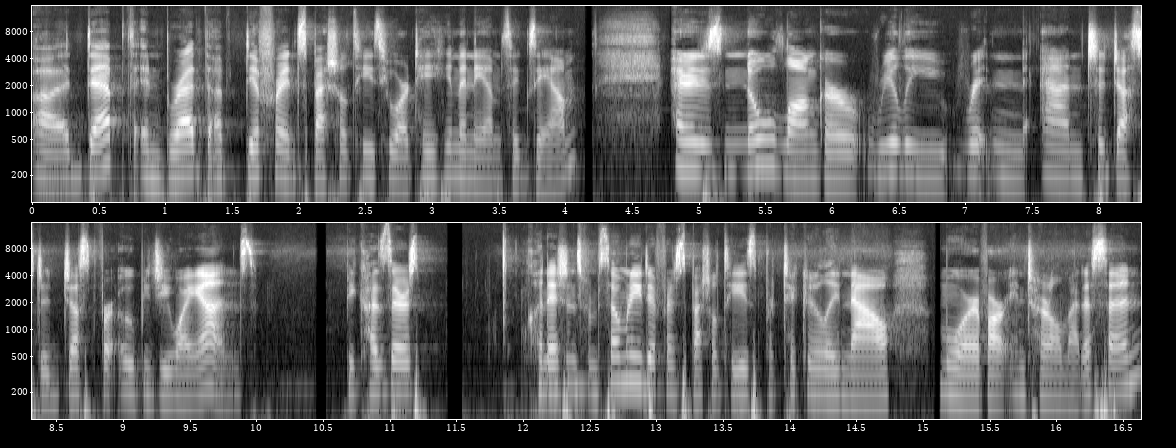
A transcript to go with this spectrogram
a depth and breadth of different specialties who are taking the NAMS exam, and it is no longer really written and suggested just for OBGYNs because there's clinicians from so many different specialties, particularly now more of our internal medicine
